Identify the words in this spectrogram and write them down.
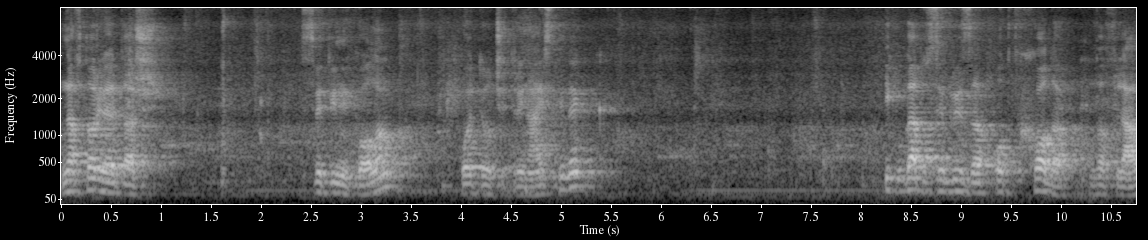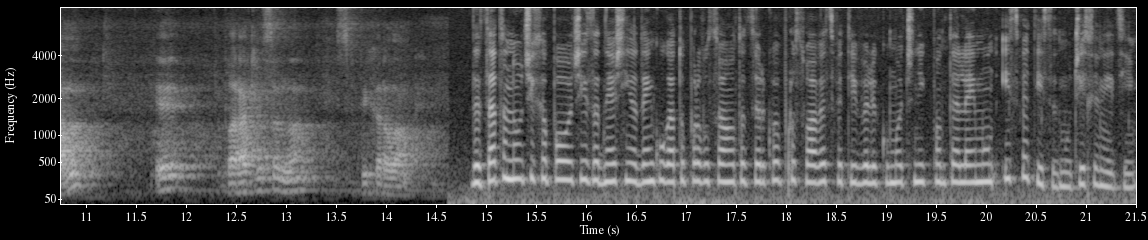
на втория етаж Свети Никола, който е от 14 век, и когато се влиза от входа в ляво, е параклиса на Свети Харалампи. Децата научиха повече и за днешния ден, когато Православната църква прославя свети великомъченик Пантелеймон и свети седмочисленици.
